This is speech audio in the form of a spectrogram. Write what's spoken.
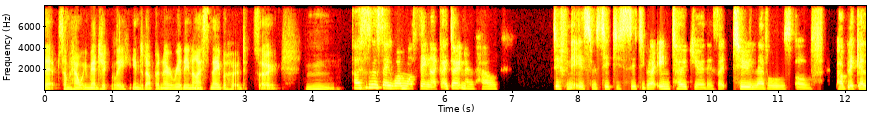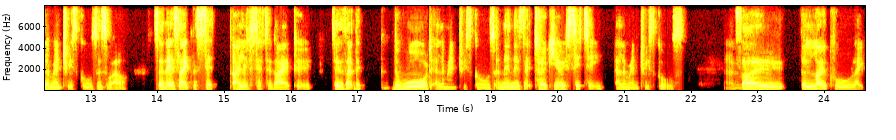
that somehow we magically ended up in a really Mm. nice neighborhood. So, mm, I was just going to say one more thing. Like, I don't know how different it is from city to city, but in Tokyo, there's like two levels of public elementary schools as well. So there's like the set. I live Setagayaku, so there's like the the ward elementary schools, and then there's like Tokyo City elementary schools. oh, So the local like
